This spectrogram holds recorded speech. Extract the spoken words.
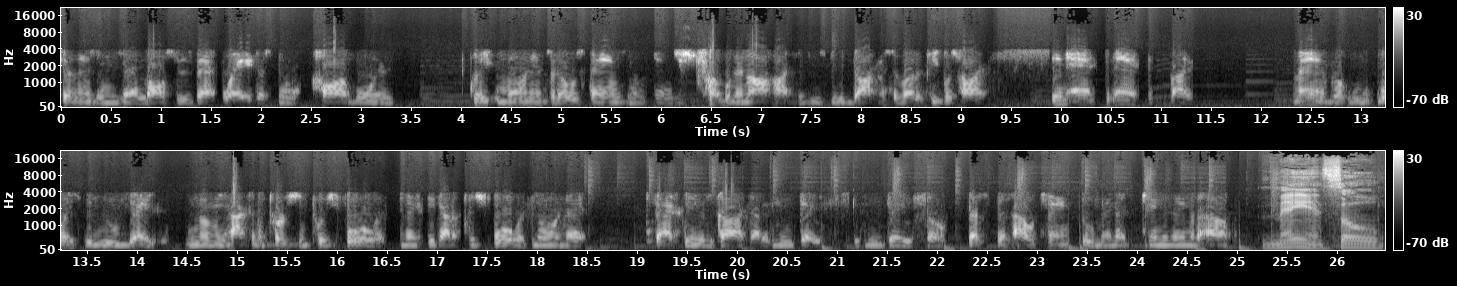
killings, and we've had losses that way. That's been horrible and great mourning for those things, and, and just troubled in our hearts as we see the darkness of other people's hearts. Then add to that, it's like, man, but what's the new day? You know what I mean? How can a person push forward? And they, they got to push forward knowing that fact is God got a new day, a new day. So that's that's how it came through, man. That became the name of the album. Man, so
